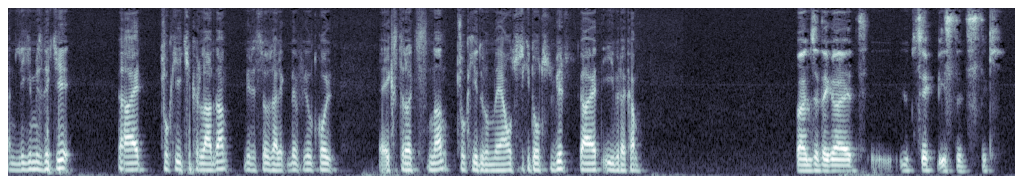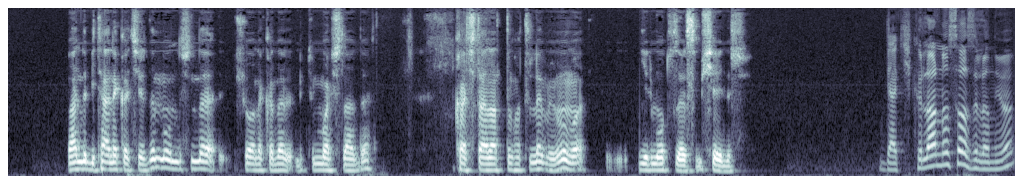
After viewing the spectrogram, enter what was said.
hani ligimizdeki gayet çok iyi kickerlardan birisi özellikle field goal ekstra açısından çok iyi durumda. Yani 32'de 31 gayet iyi bir rakam. Bence de gayet yüksek bir istatistik. Ben de bir tane kaçırdım. Onun dışında şu ana kadar bütün maçlarda kaç tane attım hatırlamıyorum ama 20-30 arası bir şeydir. Ya kicker'lar nasıl hazırlanıyor?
